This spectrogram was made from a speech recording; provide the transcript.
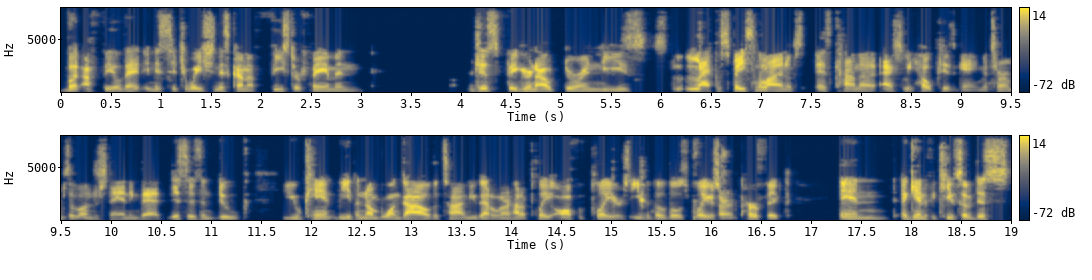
But I feel that in this situation, this kind of feast or famine, just figuring out during these lack of spacing lineups has kind of actually helped his game in terms of understanding that this isn't Duke. You can't be the number one guy all the time. You got to learn how to play off of players, even though those players aren't perfect. And again, if he keeps up this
